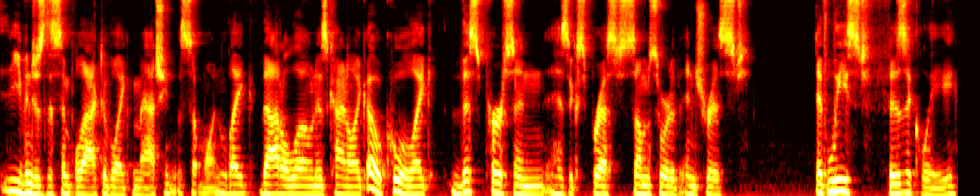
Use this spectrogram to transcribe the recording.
even just the simple act of like matching with someone, like that alone is kind of like, oh cool, like this person has expressed some sort of interest at least physically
